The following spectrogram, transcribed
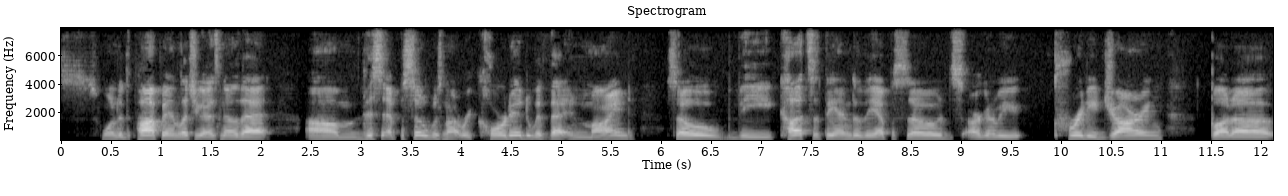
Just wanted to pop in, let you guys know that. Um, this episode was not recorded with that in mind. So the cuts at the end of the episodes are going to be pretty jarring, but uh,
